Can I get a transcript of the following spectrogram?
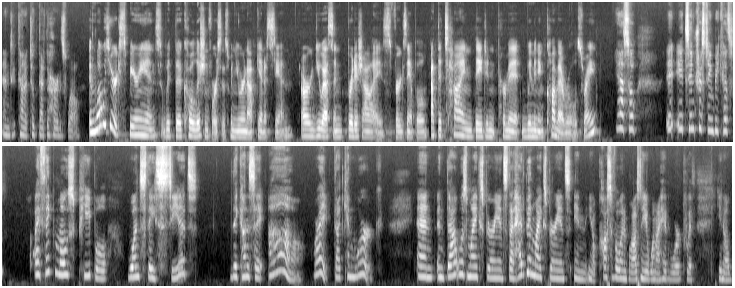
and kind of took that to heart as well. And what was your experience with the coalition forces when you were in Afghanistan? Our US and British allies, for example, at the time they didn't permit women in combat roles, right? Yeah, so it's interesting because I think most people once they see it, they kind of say, "Oh, right, that can work." And and that was my experience. That had been my experience in you know Kosovo and Bosnia when I had worked with you know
